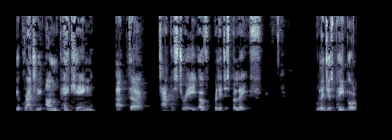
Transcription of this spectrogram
you're gradually unpicking at the tapestry of religious belief. Religious people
